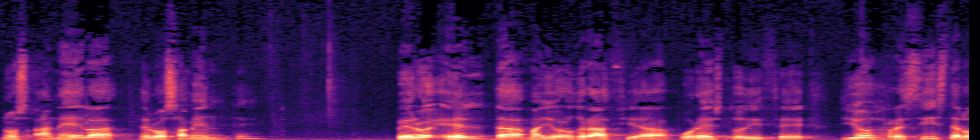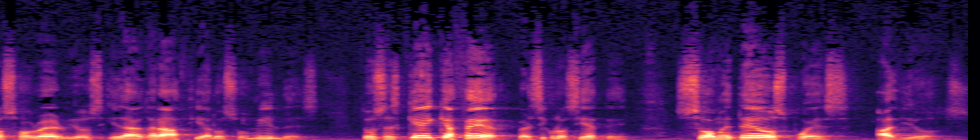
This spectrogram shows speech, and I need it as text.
nos anhela celosamente. Pero Él da mayor gracia, por esto dice, Dios resiste a los soberbios y da gracia a los humildes. Entonces, ¿qué hay que hacer? Versículo 7. Someteos pues a Dios.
